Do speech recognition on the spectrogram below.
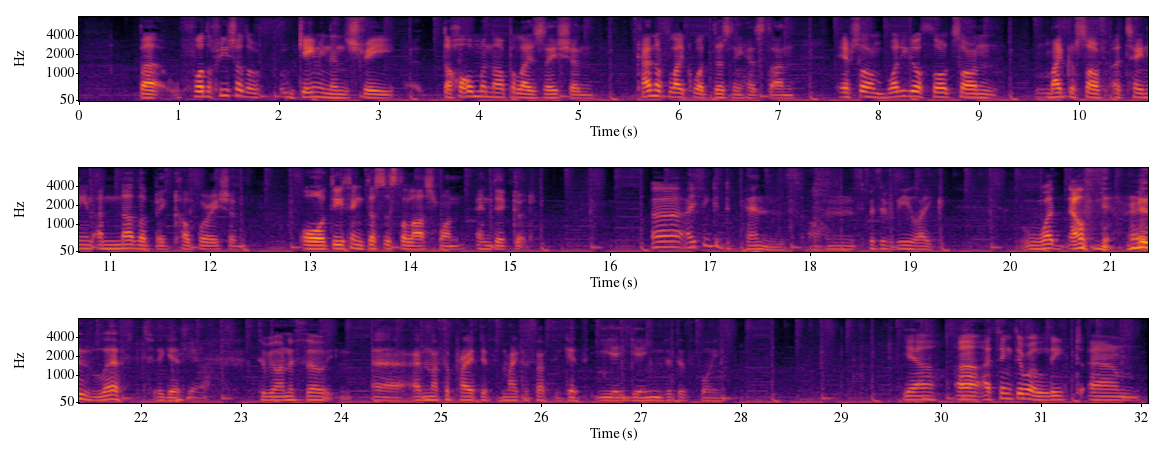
But for the future of the gaming industry, the whole monopolization, kind of like what Disney has done. Epsilon, what are your thoughts on Microsoft attaining another big corporation? Or do you think this is the last one and they're good? Uh, I think it depends on specifically like what else there is left. I guess. Yeah. To be honest, though, uh, I'm not surprised if Microsoft gets EA games at this point. Yeah, uh, I think there were leaked um,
